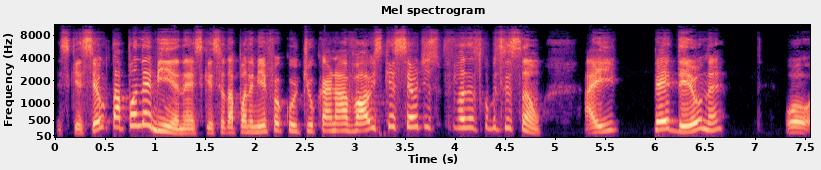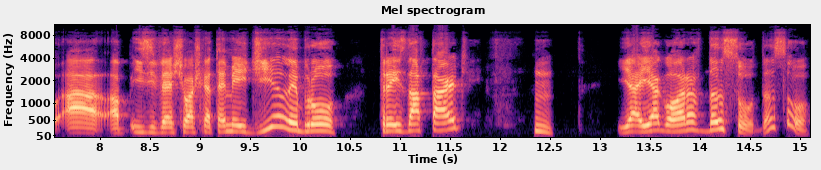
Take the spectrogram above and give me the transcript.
Esqueceu da pandemia, né? Esqueceu da pandemia, foi curtir o carnaval e esqueceu de fazer essa competição. Aí perdeu, né? A, a EasyVest, eu acho que até meio-dia, lembrou três da tarde. Hum. E aí agora dançou, dançou.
